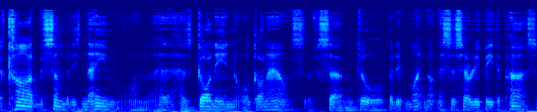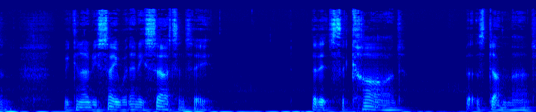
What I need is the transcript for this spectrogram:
a card with somebody's name on has gone in or gone out of a certain door, but it might not necessarily be the person. We can only say with any certainty that it's the card that has done that,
